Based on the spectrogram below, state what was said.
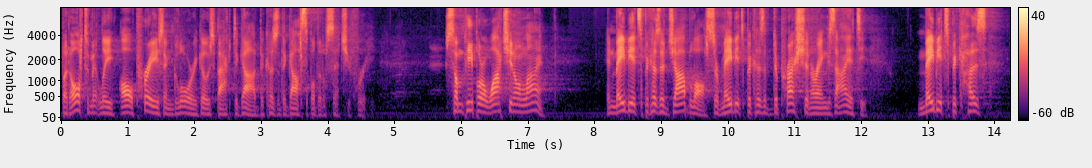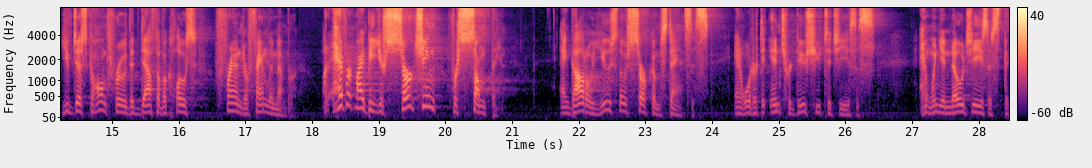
But ultimately, all praise and glory goes back to God because of the gospel that'll set you free. Some people are watching online, and maybe it's because of job loss, or maybe it's because of depression or anxiety. Maybe it's because you've just gone through the death of a close friend or family member. Whatever it might be, you're searching for something. And God will use those circumstances in order to introduce you to Jesus. And when you know Jesus, the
